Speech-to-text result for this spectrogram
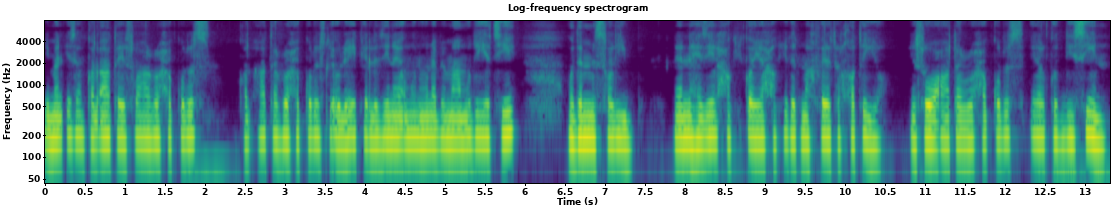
لمن إذا قد أعطى يسوع الروح القدس قد أعطى الروح القدس لأولئك الذين يؤمنون بمعموديته ودم الصليب لأن هذه الحقيقة هي حقيقة مغفرة الخطية. يسوع أعطى الروح القدس إلى القديسين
